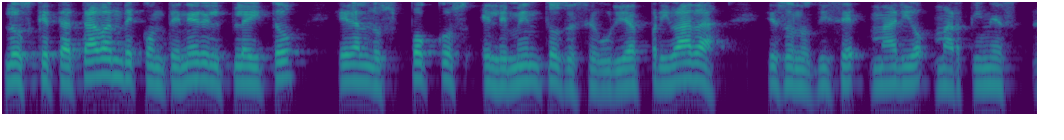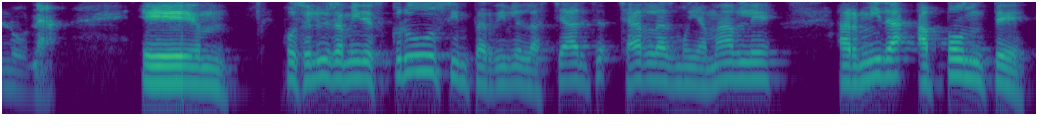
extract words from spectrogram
Los que trataban de contener el pleito eran los pocos elementos de seguridad privada. Eso nos dice Mario Martínez Luna. Em, José Luis Ramírez Cruz, imperdible las charlas, muy amable. Armida Aponte,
